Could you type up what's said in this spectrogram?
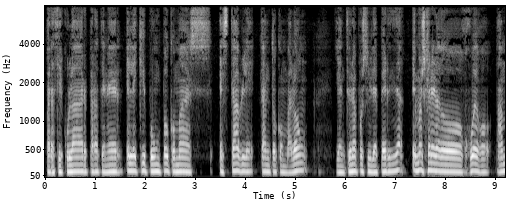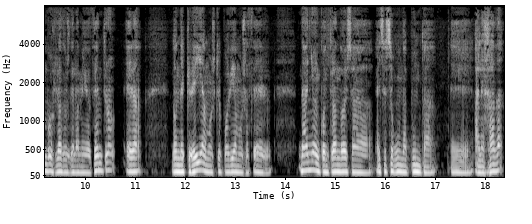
para circular, para tener el equipo un poco más estable, tanto con balón y ante una posible pérdida. Hemos generado juego a ambos lados de la mediocentro, era donde creíamos que podíamos hacer daño, encontrando esa, esa segunda punta eh, alejada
